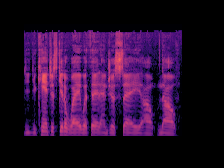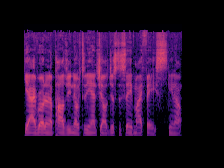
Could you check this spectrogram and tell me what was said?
you can't just get away with it and just say, oh no, yeah, I wrote an apology note to the NHL just to save my face. You know,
